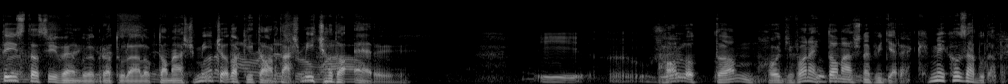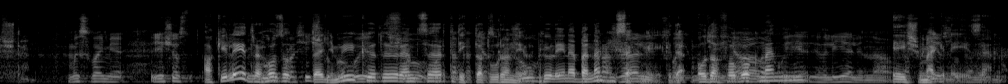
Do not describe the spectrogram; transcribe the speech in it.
Tiszta szívemből gratulálok, Tamás. Micsoda kitartás, micsoda erő. Hallottam, hogy van egy Tamás nevű gyerek, méghozzá Budapesten. Aki létrehozott egy működő rendszert diktatúra nélkül, én ebben nem hiszek még, de oda fogok menni, és megnézem.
